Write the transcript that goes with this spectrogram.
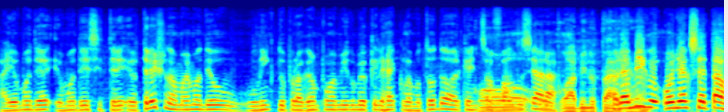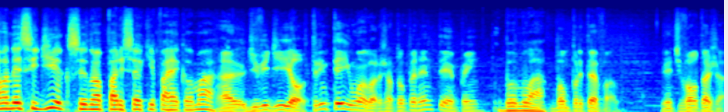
Aí eu mandei, eu mandei esse trecho, eu trecho não, mas mandei o, o link do programa pra um amigo meu que ele reclama toda hora que a gente só fala do Ceará. O, o Abino Falei, amigo, onde é que você tava nesse dia que você não apareceu aqui pra reclamar? Ah, eu dividi, ó. 31 agora. Já tô perdendo tempo, hein? Vamos lá. Vamos pro intervalo. A gente volta já.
